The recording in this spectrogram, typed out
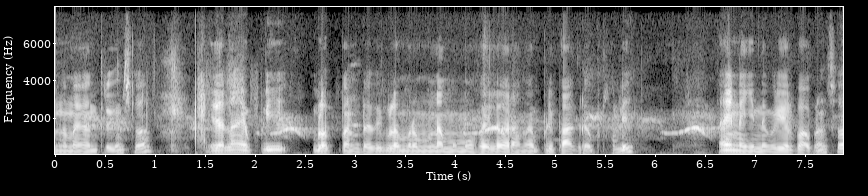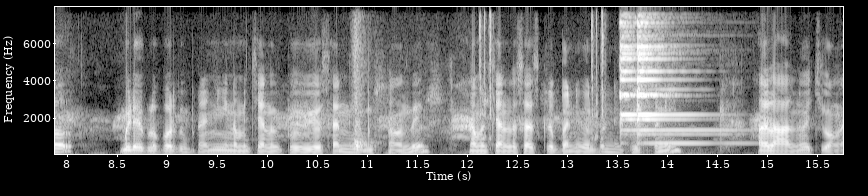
அந்த மாதிரி வந்துருக்கு ஸோ இதெல்லாம் எப்படி ப்ளாக் பண்ணுறது விளம்பரம் நம்ம மொபைலில் வராமல் எப்படி பார்க்குற அப்படின்னு சொல்லி நான் இன்றைக்கி இந்த வீடியோவில் பார்க்குறோம் ஸோ வீடியோக்குள்ளே போகிறதுக்கு முன்னாடி நீங்கள் நம்ம சேனலுக்கு வியூஸ் ஆனீங்க அப்படின்னு சொன்னால் வந்து நம்ம சேனலை சப்ஸ்கிரைப் பண்ணி வெல் பண்ணி கிளிக் பண்ணி அதில் ஆள்னு வச்சுக்கோங்க.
